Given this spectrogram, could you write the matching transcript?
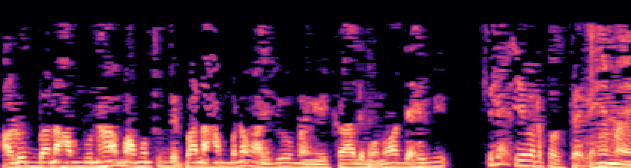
අලුත් බණ හම්බුනහම 아무තු බණ හම්බනවා අයියෝ මම ඒ කාලේ මොනවද ඇහිවි කියලා ඒවට පොස්තයි. එහෙමයි.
